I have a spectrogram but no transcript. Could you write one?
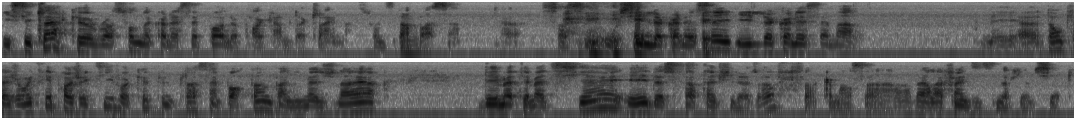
et c'est clair que Russell ne connaissait pas le programme de Klein, soit dit en mm. passant. ça, c'est aussi, il le connaissait, il le connaissait mal. Mais donc, la géométrie projective occupe une place importante dans l'imaginaire des mathématiciens et de certains philosophes. Ça commence vers la fin du 19e siècle.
